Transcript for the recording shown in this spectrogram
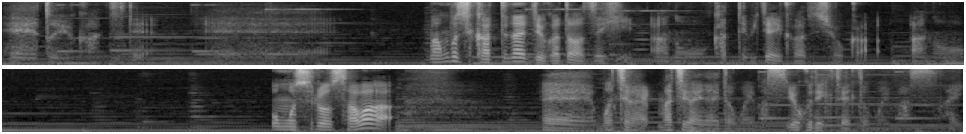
えー、という感じで、えー、まあ、もし買ってないという方はぜひ、あの、買ってみてはいかがでしょうか。あの、面白さは、えー、間違い、間違いないと思います。よくできてると思います。はい。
